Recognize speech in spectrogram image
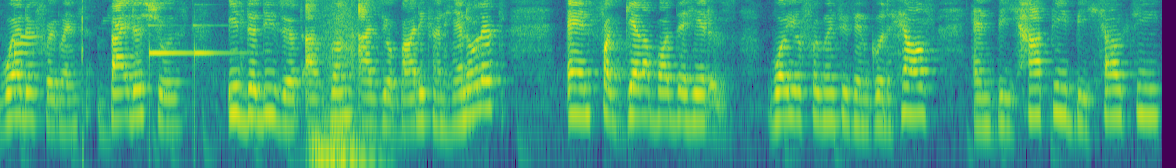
wear the fragrance buy the shoes eat the dessert as long as your body can handle it and forget about the haters. Wear your fragrances in good health and be happy be healthy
